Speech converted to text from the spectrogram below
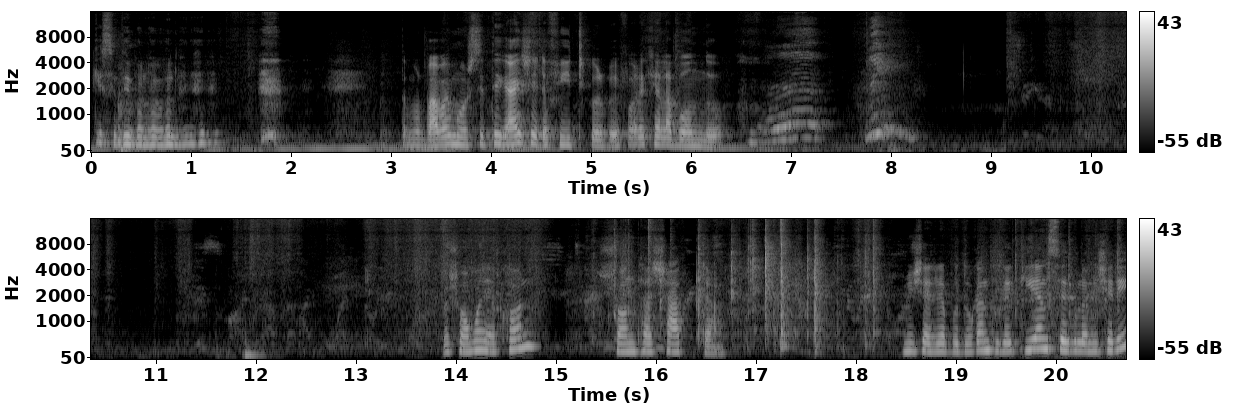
কিছু দিবা না বলে? তোমার বাবা মসজিদ থেকে আয় সেটা ফিট করবে পরে খেলা বন্ধ। তো সময় এখন সন্ধ্যা সাতটা। মিশারির আপু দোকান থেকে কি আনছে এগুলো মিশারি?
